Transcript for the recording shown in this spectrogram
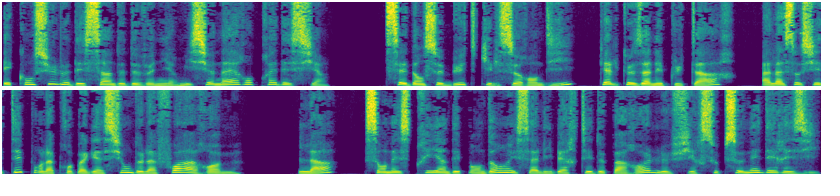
et conçut le dessein de devenir missionnaire auprès des siens. C'est dans ce but qu'il se rendit, quelques années plus tard, à la Société pour la propagation de la foi à Rome. Là, son esprit indépendant et sa liberté de parole le firent soupçonner d'hérésie.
